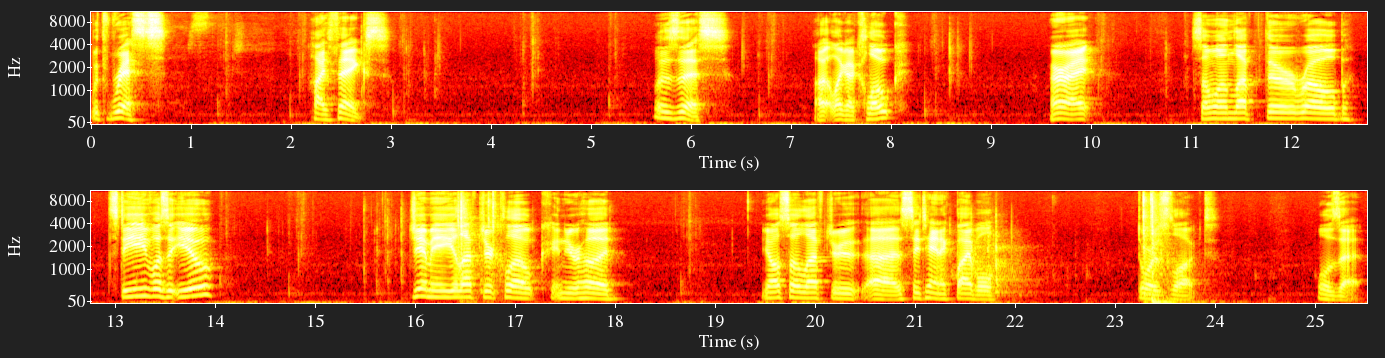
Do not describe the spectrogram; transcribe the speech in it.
with wrists. Hi, thanks. What is this? Uh, like a cloak? All right. Someone left their robe. Steve, was it you? Jimmy, you left your cloak in your hood. You also left your uh, satanic Bible. Door's locked. What was that?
